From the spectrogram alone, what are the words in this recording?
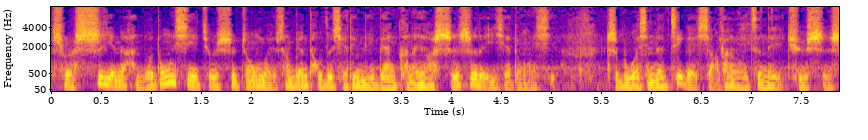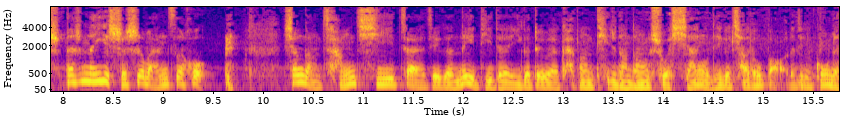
所试验的很多东西，就是中美双边投资协定里边可能要实施的一些东西，只不过现在这个小范围之内去实施，但是呢，一实施完之后。香港长期在这个内地的一个对外开放体制当中所享有的一个桥头堡的这个功能，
